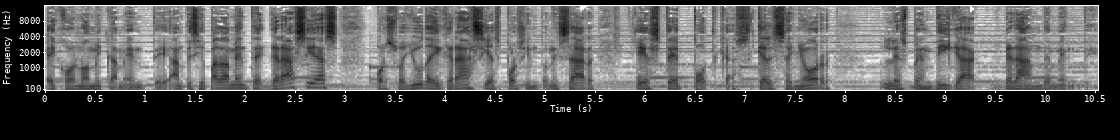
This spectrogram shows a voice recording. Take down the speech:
económicamente. Anticipadamente, gracias por su ayuda y gracias por sintonizar este podcast. Que el Señor les bendiga grandemente.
